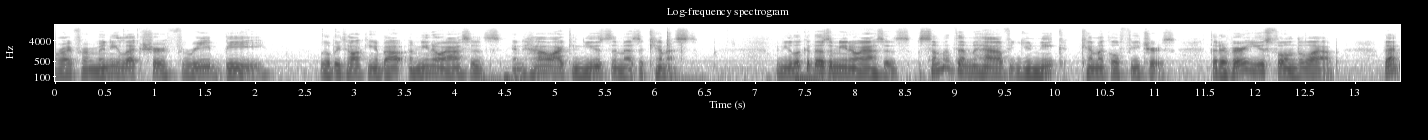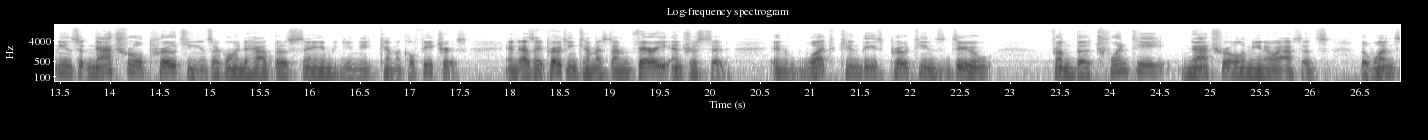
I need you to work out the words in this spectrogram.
right, for mini lecture 3B, we'll be talking about amino acids and how I can use them as a chemist. When you look at those amino acids, some of them have unique chemical features that are very useful in the lab. That means that natural proteins are going to have those same unique chemical features. And as a protein chemist, I'm very interested in what can these proteins do from the 20 natural amino acids, the ones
